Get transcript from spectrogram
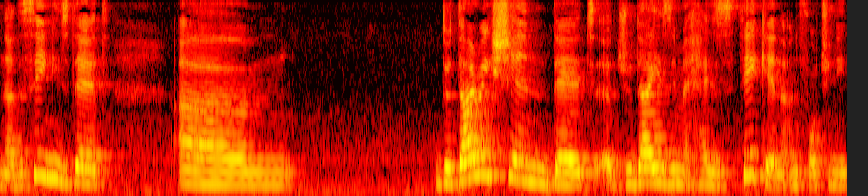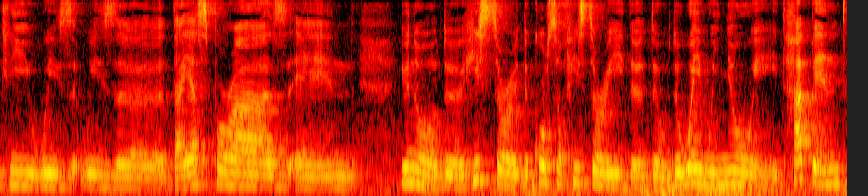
Now, the thing is that um, the direction that Judaism has taken, unfortunately, with with uh, diasporas and you know the history, the course of history, the the, the way we know it happened,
